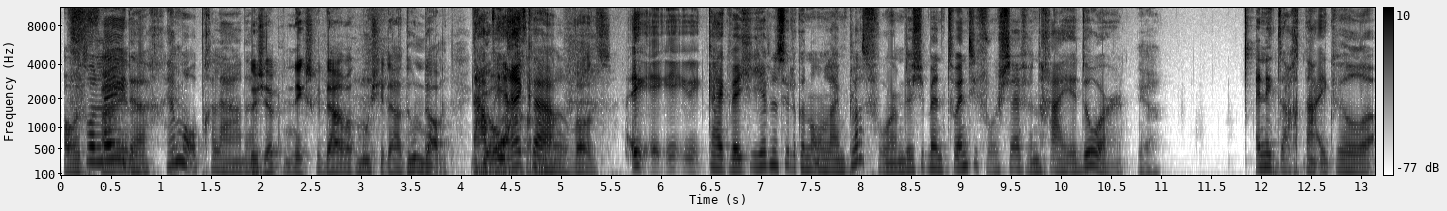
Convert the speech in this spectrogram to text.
Oh, Volledig, fijn. helemaal Ja. opgeladen. Dus je hebt niks gedaan. Wat moest je daar doen dan? Nou, Yoga, werken. Wat? Ik, ik, ik- kijk, weet je, je hebt natuurlijk een online platform. Dus je bent 24-7, ga je door. Ja. En ik dacht, nou, ik wil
